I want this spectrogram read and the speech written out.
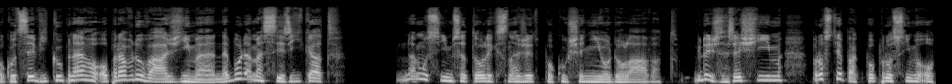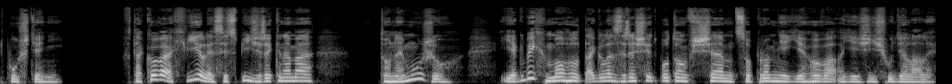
Pokud si výkupného opravdu vážíme, nebudeme si říkat, nemusím se tolik snažit pokušení odolávat. Když zřeším, prostě pak poprosím o odpuštění. V takové chvíli si spíš řekneme, to nemůžu. Jak bych mohl takhle zřešit potom všem, co pro mě Jehova a Ježíš udělali?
